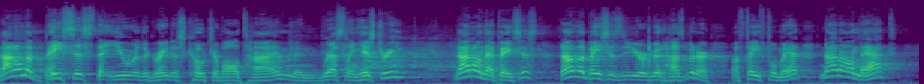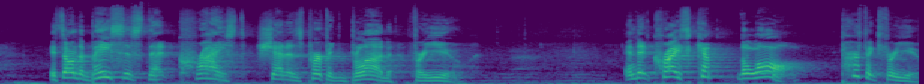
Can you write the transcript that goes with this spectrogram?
not on the basis that you were the greatest coach of all time in wrestling history, not on that basis, not on the basis that you're a good husband or a faithful man, not on that. It's on the basis that Christ shed his perfect blood for you. And that Christ kept the law perfect for you.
